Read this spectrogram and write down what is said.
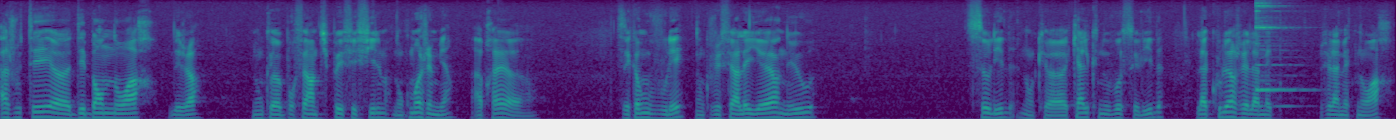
ajouter euh, des bandes noires déjà. Donc euh, pour faire un petit peu effet film. Donc moi j'aime bien. Après, c'est comme vous voulez. Donc je vais faire layer, new, solide. Donc euh, calque nouveau solide. La couleur je vais la mettre, je vais la mettre noire.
